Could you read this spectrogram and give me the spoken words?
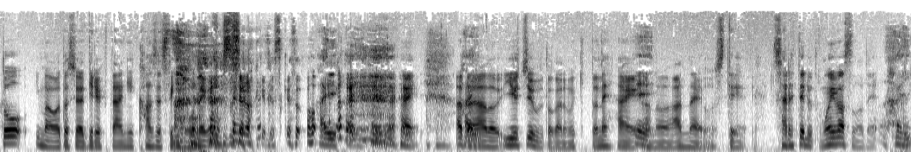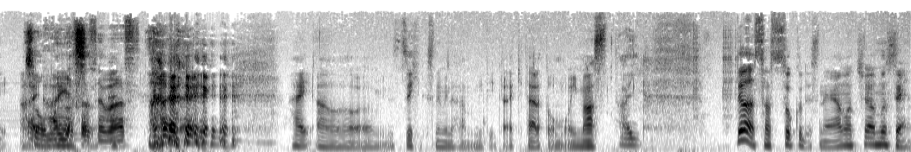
と、今私はディレクターに間接的にお願いするわけですけど、はいはいはい。あと、はい、あの、YouTube とかでもきっとね、はい、ええ、あの、案内をして、されてると思いますので、はい、はい、そう思います。ます。はい、あの、ぜひですね、皆さん見ていただけたらと思います。はい。では早速ですね、アマチュア無線、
